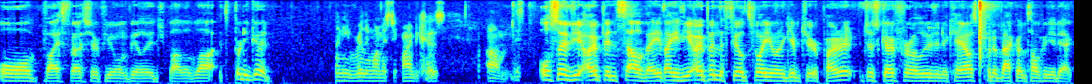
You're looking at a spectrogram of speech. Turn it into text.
or vice versa if you want Village, blah blah blah. It's pretty good. And you really one Mystic Mine because um, this Also, if you open salvation, like if you open the field spell you want to give to your opponent, just go for Illusion of Chaos, put it back on top of your deck.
